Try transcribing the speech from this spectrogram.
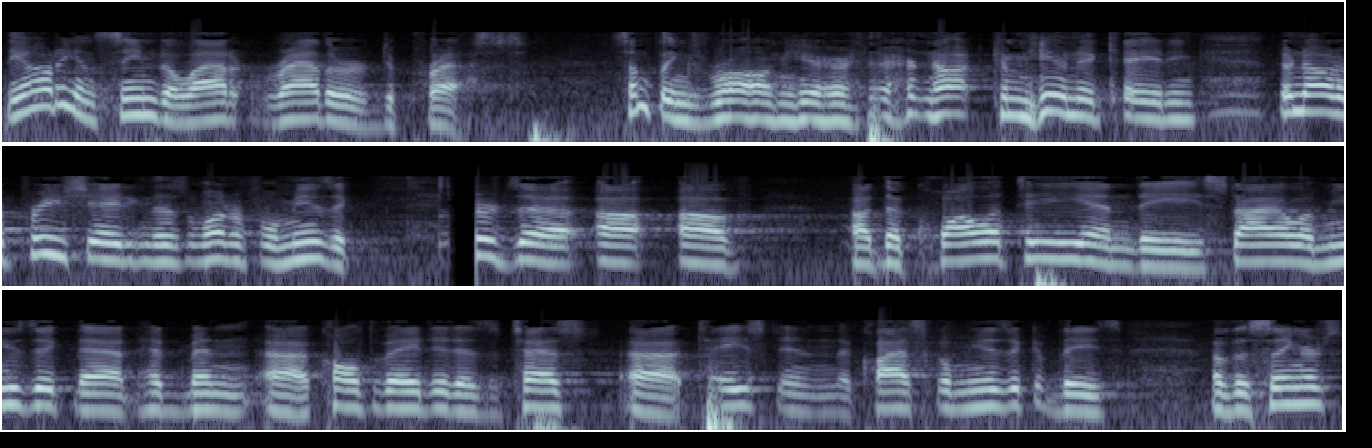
the audience seemed a lot rather depressed. Something's wrong here. They're not communicating. They're not appreciating this wonderful music. Standards uh, uh, of uh, the quality and the style of music that had been cultivated as a test taste in the classical music of these of the singers.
